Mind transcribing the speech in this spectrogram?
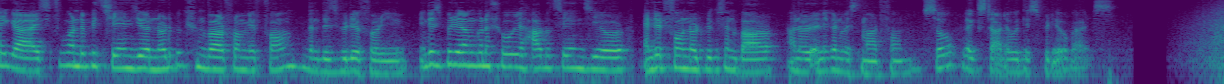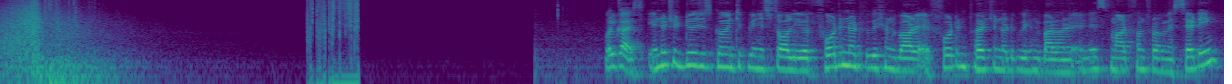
Hey guys, if you want to be change your notification bar from your phone, then this video for you. In this video, I'm gonna show you how to change your Android phone notification bar on your any kind of smartphone. So let's start with this video guys. Well guys, you need to do is going to be install your 14 notification bar, a 14 version notification bar on any smartphone from a setting.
